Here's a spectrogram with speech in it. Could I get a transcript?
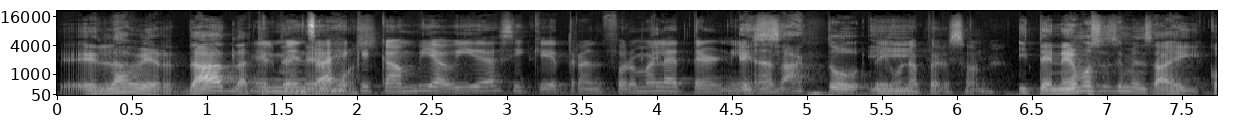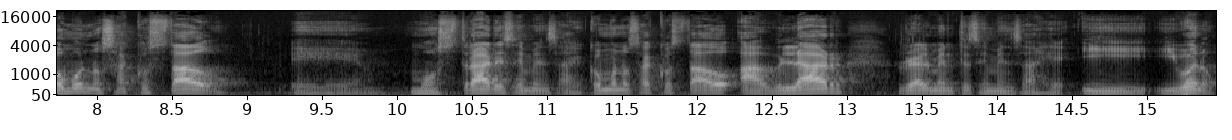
es la verdad la que el tenemos. El mensaje que cambia vidas y que transforma la eternidad Exacto. de una persona. Y tenemos ese mensaje y cómo nos ha costado eh, mostrar ese mensaje, cómo nos ha costado hablar realmente ese mensaje. Y, bueno,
